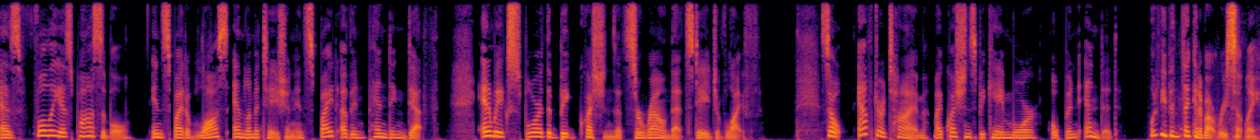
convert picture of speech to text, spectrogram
as fully as possible in spite of loss and limitation, in spite of impending death. And we explored the big questions that surround that stage of life. So, after a time, my questions became more open ended. What have you been thinking about recently?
